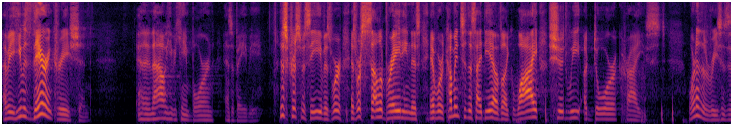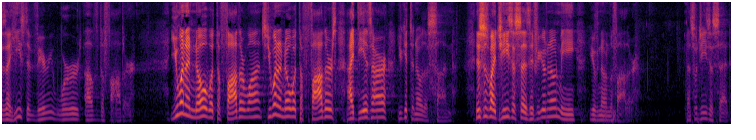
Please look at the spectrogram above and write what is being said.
I mean, he was there in creation, and now he became born as a baby. This Christmas Eve, as we're, as we're celebrating this, and we're coming to this idea of like, why should we adore Christ? One of the reasons is that he's the very word of the Father. You want to know what the Father wants? You want to know what the Father's ideas are? You get to know the Son. This is why Jesus says, If you've known me, you've known the Father. That's what Jesus said.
